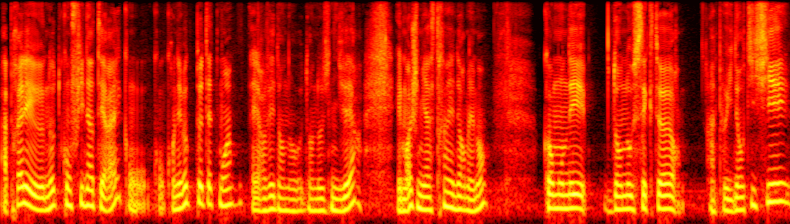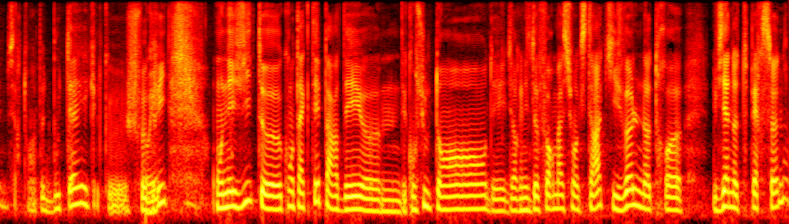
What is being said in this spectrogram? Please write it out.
Après, les, notre conflit d'intérêts, qu'on évoque peut-être moins, Hervé, dans nos, dans nos univers, et moi, je m'y astreins énormément. Comme on est dans nos secteurs un peu identifiés, certains un peu de bouteilles, quelques cheveux Oui. gris, on est vite euh, contacté par des, euh, des consultants, des, des organismes de formation, etc., qui veulent notre, euh, via notre personne,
